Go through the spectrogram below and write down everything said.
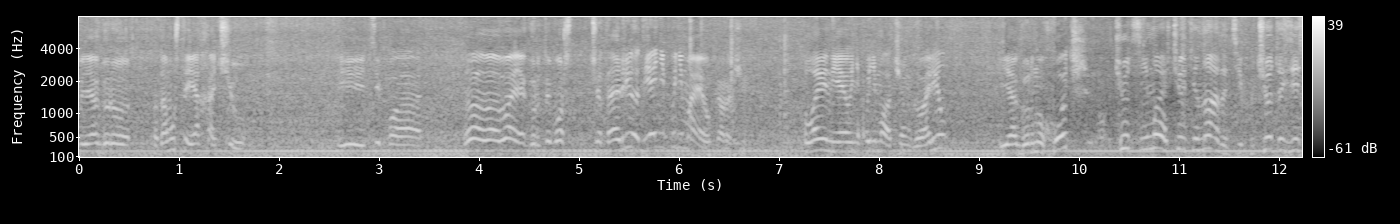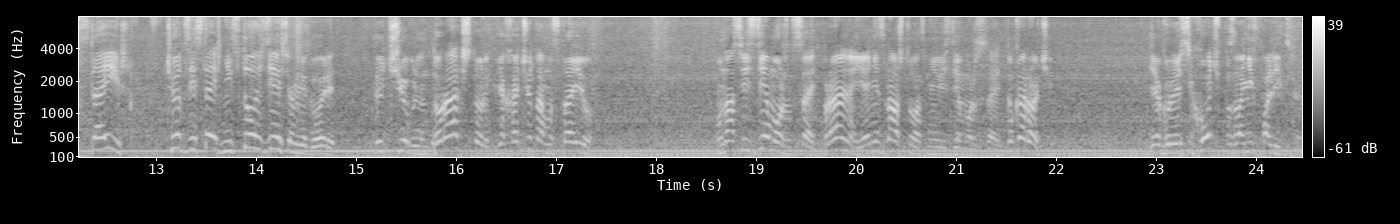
Я говорю, потому что я хочу. И типа, давай, я говорю, ты может что-то орет? Я не понимаю его, короче. Половину я его не понимал, о чем говорил. Я говорю, ну хочешь? Что ты снимаешь, что тебе надо? Типа, что ты здесь стоишь? Что ты здесь стоишь? Не стой здесь, он мне говорит. Ты что, блин, дурак, что ли? Где хочу, там и стою. У нас везде можно стоять, правильно? Я не знал, что у вас не везде можно стоять. Ну, короче. Я говорю, если хочешь, позвони в полицию.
